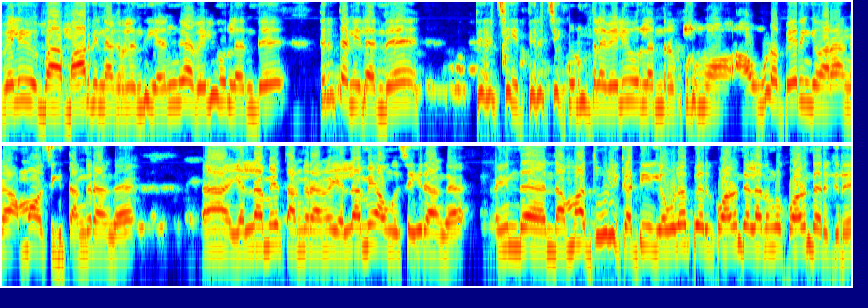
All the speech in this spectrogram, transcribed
வெளி பா- பாரதி நகர்ல இருந்து எங்க வெளியூர்ல இருந்து திருத்தணில இருந்து திருச்சி திருச்சி குடும்பத்துல வெளியூர்ல இருந்த குடும்பம் அவ்வளோ பேர் இங்க வராங்க அமாவாசைக்கு தங்குறாங்க. எல்லாமே தங்குறாங்க எல்லாமே அவங்க செய்யறாங்க இந்த இந்த அம்மா தூளி கட்டி எவ்வளவு பேர் குழந்தை இல்லாதவங்க குழந்தை இருக்குது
